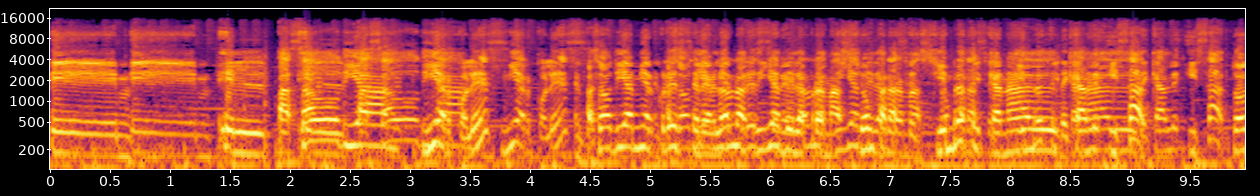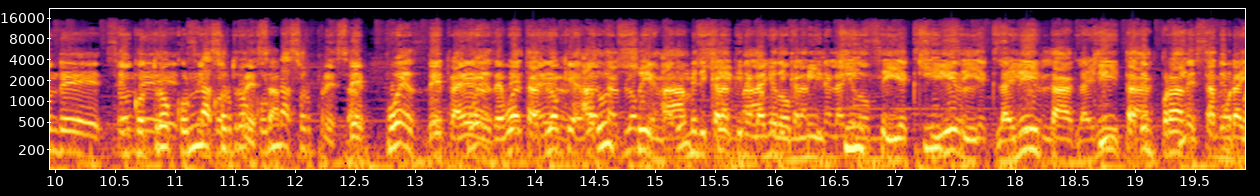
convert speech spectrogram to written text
eh, eh, el pasado el día pasado día miércoles, miércoles el pasado día miércoles pasado se revelaron las miércoles grillas de la programación para septiembre del canal de cable ISAT, de cable ISAT, donde se encontró con una sorpresa. Después de traer de vuelta de al bloque Adult Swim a América Latina a el año América Latina el año 2015 y 2015 exhibir la inédita la quinta temporada de Samurai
